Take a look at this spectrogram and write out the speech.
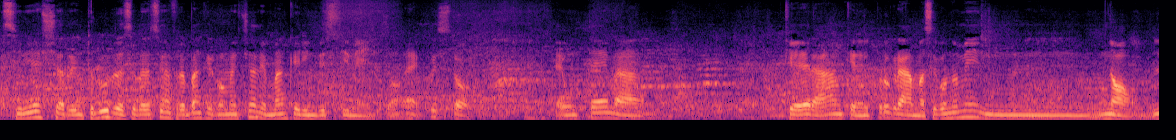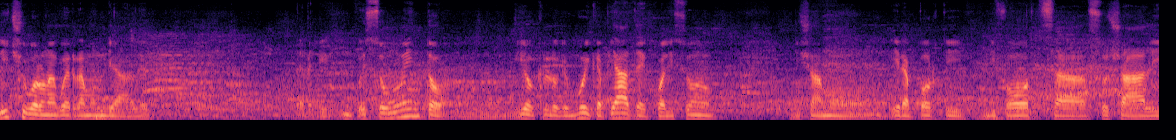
Si riesce a reintrodurre la separazione fra banche commerciali e banche di investimento. Eh, questo è un tema che era anche nel programma, secondo me mm, no, lì ci vuole una guerra mondiale. In questo momento io credo che voi capiate quali sono diciamo, i rapporti di forza sociali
